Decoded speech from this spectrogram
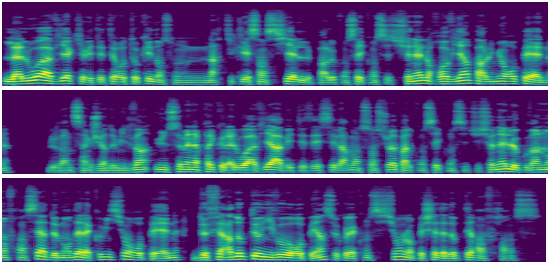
La loi Avia qui avait été retoquée dans son article essentiel par le Conseil constitutionnel revient par l'Union européenne. Le 25 juin 2020, une semaine après que la loi Avia avait été sévèrement censurée par le Conseil constitutionnel, le gouvernement français a demandé à la Commission européenne de faire adopter au niveau européen ce que la Constitution l'empêchait d'adopter en France.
